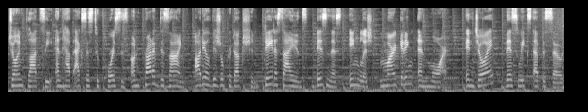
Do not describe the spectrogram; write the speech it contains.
Join Platzi and have access to courses on product design, audiovisual production, data science, business, English, marketing, and more. Enjoy this week's episode.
